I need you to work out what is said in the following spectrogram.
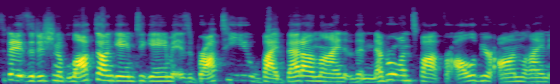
Today's edition of Locked On Game to Game is brought to you by Bet Online, the number one spot for all of your online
